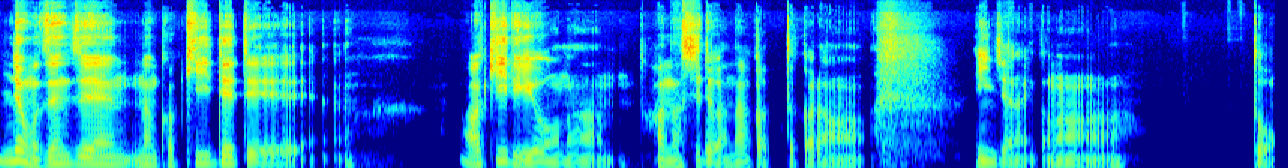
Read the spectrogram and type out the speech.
でも全然なんか聞いてて飽きるような話ではなかったからいいんじゃないかなと。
